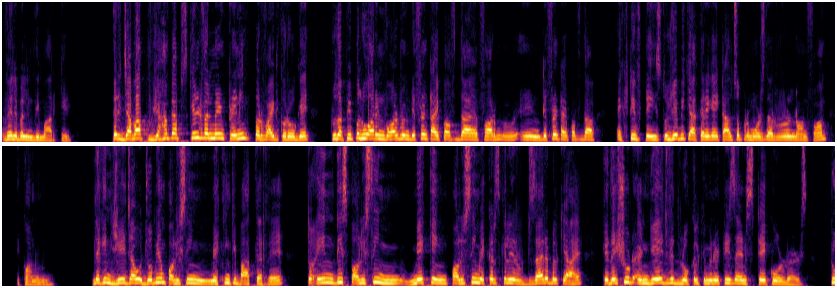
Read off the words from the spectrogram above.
available in the market. फिर जब आप यहाँ पे आप स्किल डेवलपमेंट ट्रेनिंग प्रोवाइड करोगे to the people who are involve in different type of the farm in different type of the activities तो ये भी क्या करेगा? It also promotes the rural non farm economy लेकिन ये जो जो भी हम पॉलिसी मेकिंग की बात कर रहे हैं तो in this policy making policy makers के लिए डिजायरेबल क्या है? कि they should engage with local communities and stakeholders to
